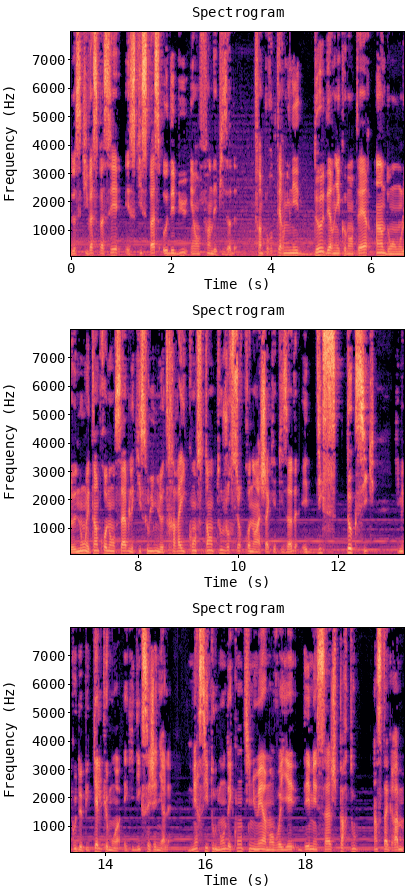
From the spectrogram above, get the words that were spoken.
de ce qui va se passer et ce qui se passe au début et en fin d'épisode. Enfin, pour terminer, deux derniers commentaires, un dont le nom est imprononçable et qui souligne le travail constant toujours surprenant à chaque épisode, et Dix Toxic, qui m'écoute depuis quelques mois et qui dit que c'est génial. Merci tout le monde et continuez à m'envoyer des messages partout, Instagram,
